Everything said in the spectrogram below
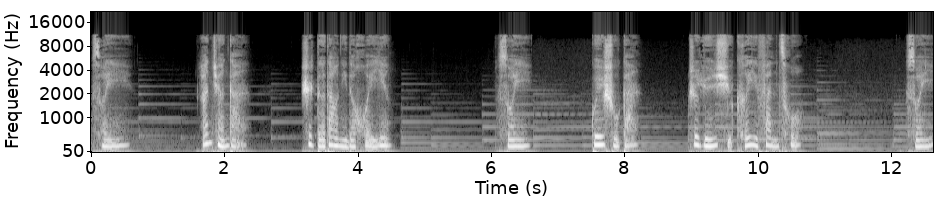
所以，安全感是得到你的回应。所以，归属感是允许可以犯错。所以，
